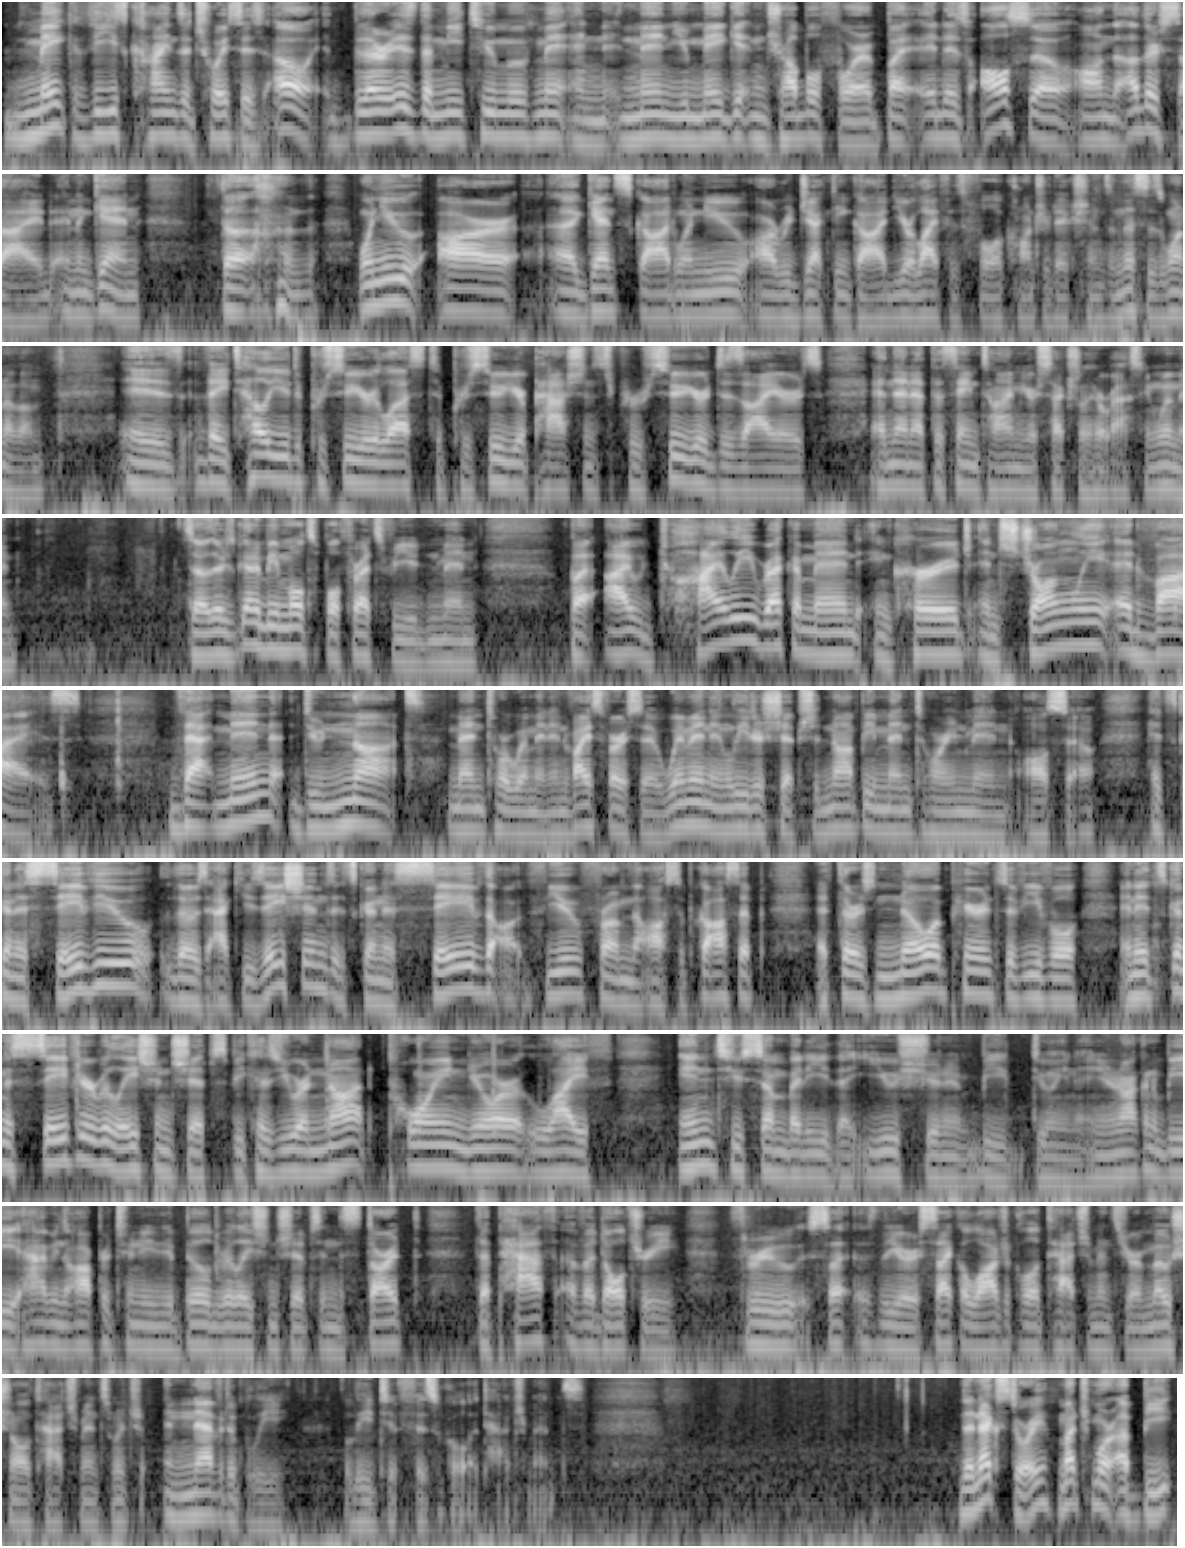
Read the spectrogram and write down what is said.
make these kinds of choices. Oh, there is the Me Too movement, and men, you may get in trouble for it, but it is also on the other side. And again, the when you are against God, when you are rejecting God, your life is full of contradictions, and this is one of them. Is they tell you to pursue your lust, to pursue your passions, to pursue your desires, and then at the same time you're sexually harassing women. So there's going to be multiple threats for you men but I would highly recommend, encourage, and strongly advise that men do not mentor women and vice versa. Women in leadership should not be mentoring men also. It's going to save you those accusations. It's going to save the, you from the gossip gossip if there's no appearance of evil. And it's going to save your relationships because you are not pouring your life into somebody that you shouldn't be doing it. And you're not going to be having the opportunity to build relationships and to start the path of adultery through your psychological attachments, your emotional attachments, which inevitably lead to physical attachments. The next story, much more upbeat.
